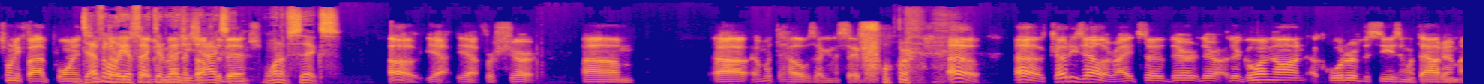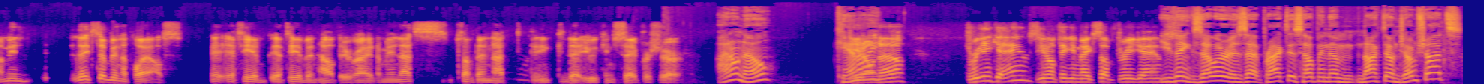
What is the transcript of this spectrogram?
25 points. Definitely affected Reggie Jackson. One of six. Oh, yeah, yeah, for sure. Um, uh, and what the hell was I going to say before? oh, oh, Cody Zeller, right? So they're they're they're going on a quarter of the season without him. I mean, they'd still be in the playoffs if he had, if he had been healthy, right? I mean, that's something I think that you can say for sure. I don't know. Can you I? don't know? Three games? You don't think he makes up three games? You think Zeller is at practice helping them knock down jump shots?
